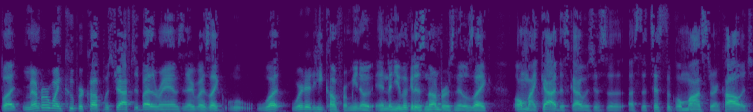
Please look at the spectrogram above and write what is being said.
but remember when Cooper Kupp was drafted by the Rams, and everybody's like, "What? Where did he come from?" You know, and then you look at his numbers, and it was like, oh my God, this guy was just a, a statistical monster in college.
